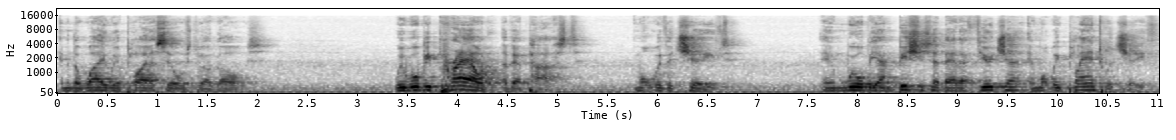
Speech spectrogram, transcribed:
and in the way we apply ourselves to our goals. We will be proud of our past and what we've achieved, and we'll be ambitious about our future and what we plan to achieve.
